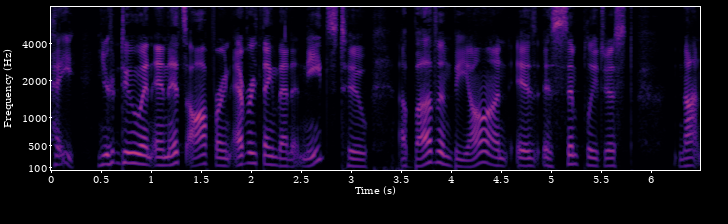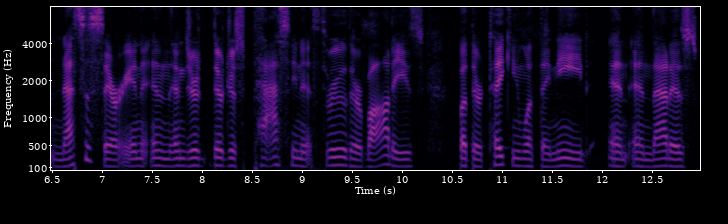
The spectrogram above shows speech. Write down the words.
hey, you're doing and it's offering everything that it needs to. Above and beyond is is simply just not necessary and, and, and they're, they're just passing it through their bodies but they're taking what they need and, and that is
